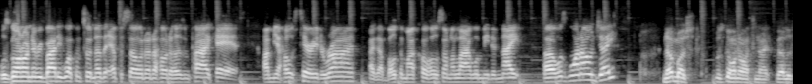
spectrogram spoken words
What's going on, everybody? Welcome to another episode of the Hold a Husband podcast. I'm your host, Terry Duran. I got both of my co hosts on the line with me tonight. Uh, what's going on, Jay? Not much. What's going on tonight, fellas?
